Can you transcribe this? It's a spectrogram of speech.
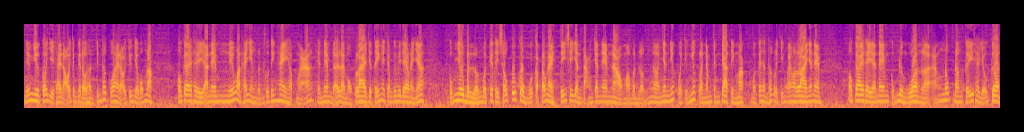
nếu như có gì thay đổi trong cái đội hình chính thức của hai đội trước giờ bóng lăn ok thì anh em nếu mà thấy nhận định của tiến hay hợp mã thì anh em để lại một like cho tiến ở trong cái video này nhé. Cũng như bình luận về cái tỷ số cuối cùng của cặp đấu này tiến sẽ dành tặng cho anh em nào mà bình luận à, nhanh nhất và chuẩn nhất là 500k tiền mặt bằng cái hình thức là chuyển khoản online nhé anh em ok thì anh em cũng đừng quên là ấn nút đăng ký theo dõi kênh.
